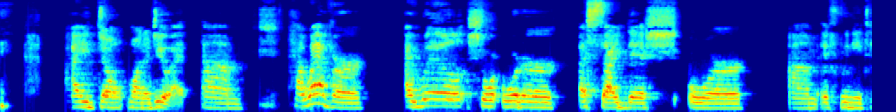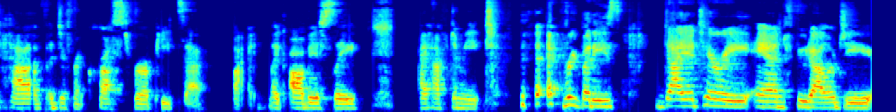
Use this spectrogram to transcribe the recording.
I don't want to do it. Um, however, I will short order a side dish or um, if we need to have a different crust for a pizza, fine. Like obviously, I have to meet everybody's dietary and food allergy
